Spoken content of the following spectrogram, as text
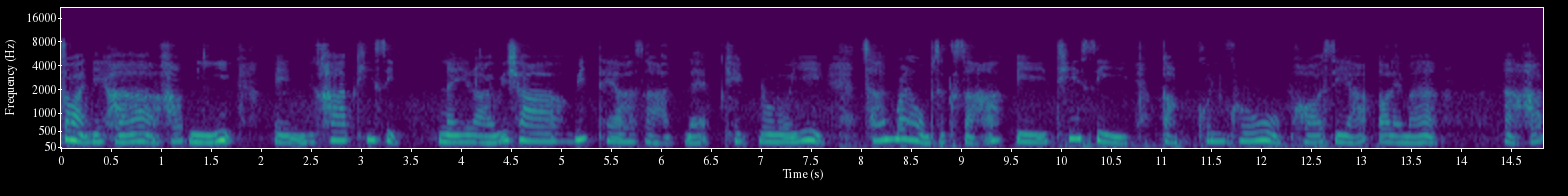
สวัสดีค่ะ คาบนี้เป็นคาบที่ 10 ในรายวิชาวิทยาศาสตร์ และเทคโนโลยี ชั้นประถมศึกษาปีที่ 4 กับคุณครูพอเสียอะไรมาอ่าคาบ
